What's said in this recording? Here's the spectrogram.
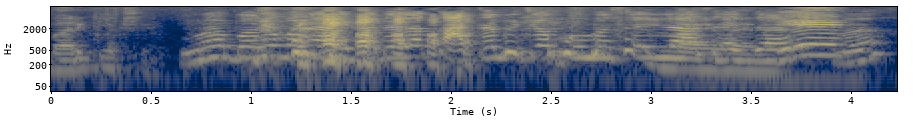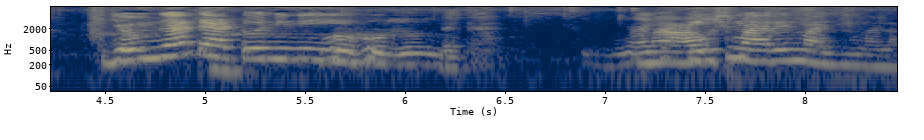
बारीक लक्ष आहे. मग बरोबर आहे नाही, नाही, असायचा हं? घेऊन जा त्या आठवणीने. हो हो घेऊन जाता मग आऊश मारेन माझी मला.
